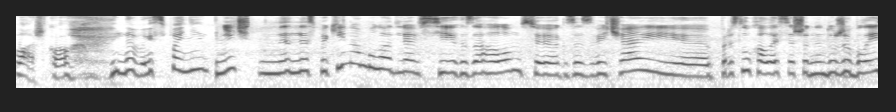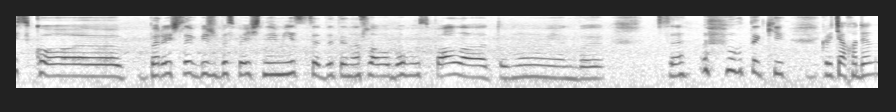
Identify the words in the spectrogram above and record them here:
важко. Не виспані. Ніч не- неспокійна була для всіх. Загалом все як зазвичай. Прислухалися, що не дуже близько. Перейшли в більш безпечне місце. Дитина, слава Богу, спала, тому якби все отакі. Криття ходили?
